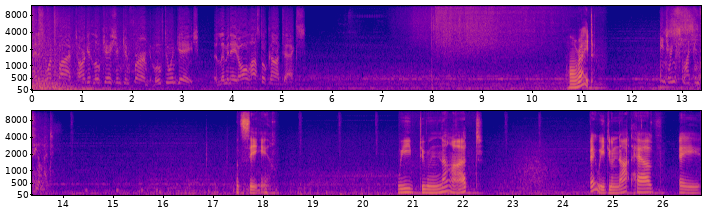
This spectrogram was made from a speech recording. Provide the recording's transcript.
Menace 1-5, target location confirmed. Move to engage. Eliminate all hostile contacts. All right. Entering squad concealment. Let's see. We do not. Okay, we do not have a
